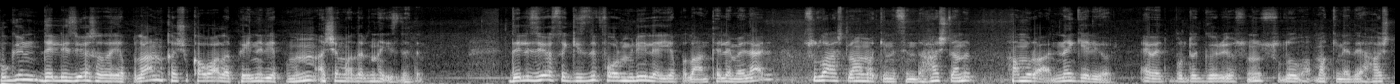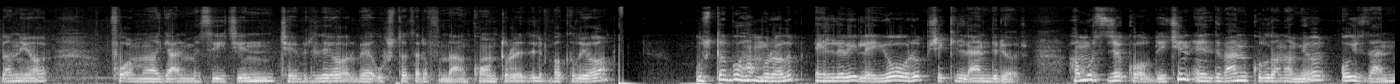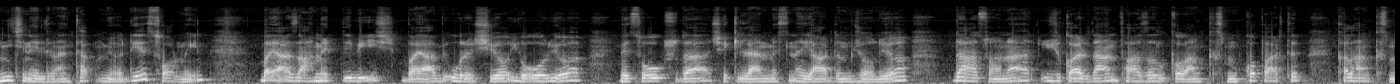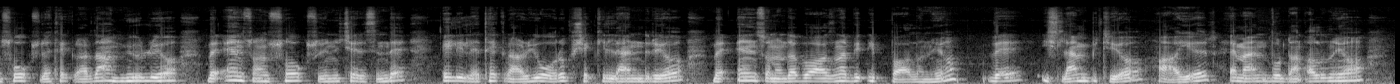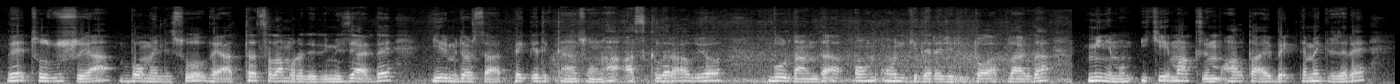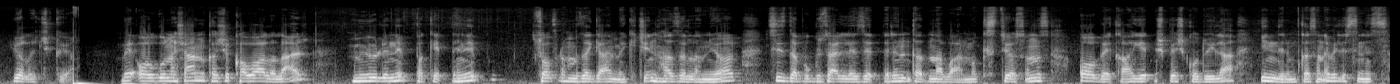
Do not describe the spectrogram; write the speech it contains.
Bugün Deliziosa'da yapılan kaşu kavala peynir yapımının aşamalarını izledim. Deliziosa gizli formülüyle yapılan telemeler sulu haşlama makinesinde haşlanıp hamur haline geliyor. Evet burada görüyorsunuz sulu makinede haşlanıyor. Formuna gelmesi için çevriliyor ve usta tarafından kontrol edilip bakılıyor. Usta bu hamuru alıp elleriyle yoğurup şekillendiriyor. Hamur sıcak olduğu için eldiven kullanamıyor. O yüzden niçin eldiven takmıyor diye sormayın. Bayağı zahmetli bir iş. Bayağı bir uğraşıyor, yoğuruyor ve soğuk suda şekillenmesine yardımcı oluyor. Daha sonra yukarıdan fazlalık olan kısmı kopartıp kalan kısmı soğuk suyla tekrardan mühürlüyor ve en son soğuk suyun içerisinde eliyle tekrar yoğurup şekillendiriyor ve en sonunda boğazına bir ip bağlanıyor ve işlem bitiyor. Hayır, hemen buradan alınıyor ve tuzlu suya bomeli su veyahut da salamura dediğimiz yerde 24 saat bekledikten sonra askıları alıyor. Buradan da 10-12 derecelik dolaplarda minimum 2 maksimum 6 ay beklemek üzere yola çıkıyor. Ve olgunlaşan kaşık kavalalar mühürlenip paketlenip soframıza gelmek için hazırlanıyor. Siz de bu güzel lezzetlerin tadına varmak istiyorsanız OBK75 koduyla indirim kazanabilirsiniz.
